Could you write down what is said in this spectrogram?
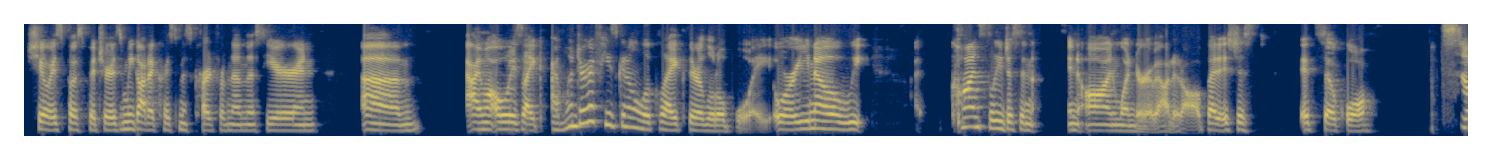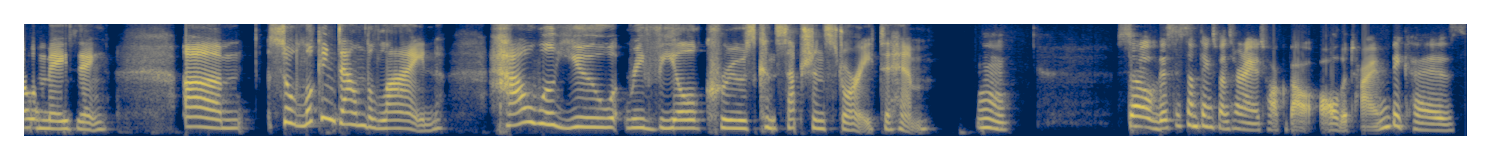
she always posts pictures and we got a Christmas card from them this year and um I'm always like, I wonder if he's going to look like their little boy or you know, we constantly just in in awe and wonder about it all. But it's just it's so cool. So amazing. Um, so looking down the line, how will you reveal Crew's conception story to him? Mm. So this is something Spencer and I talk about all the time because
